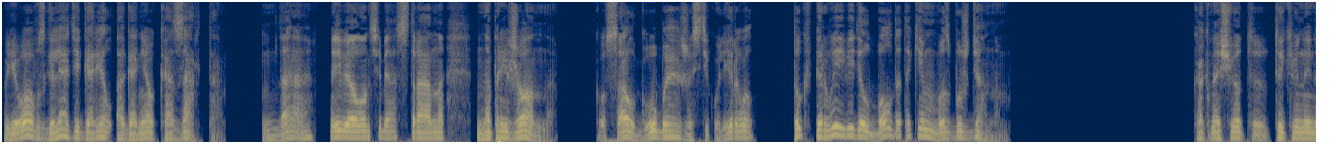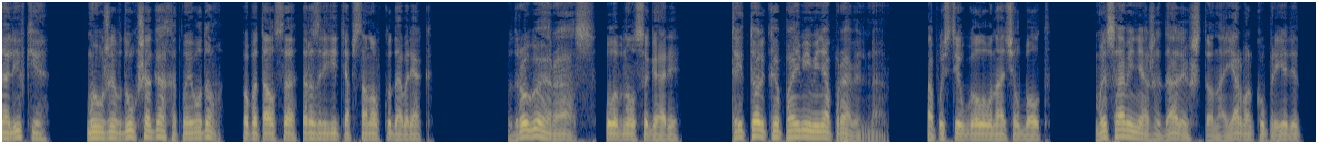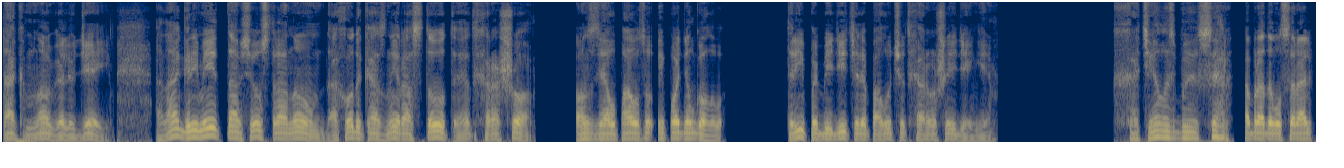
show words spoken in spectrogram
В его взгляде горел огонек азарта. Да, и вел он себя странно, напряженно. Кусал губы, жестикулировал. Тук впервые видел Болда таким возбужденным. «Как насчет э, тыквенной наливки? Мы уже в двух шагах от моего дома», — попытался разрядить обстановку Добряк. «В другой раз», — улыбнулся Гарри. «Ты только пойми меня правильно», — опустив голову, начал Болт. Мы сами не ожидали, что на ярмарку приедет так много людей. Она гремит на всю страну, доходы казны растут, и это хорошо. Он сделал паузу и поднял голову. Три победителя получат хорошие деньги. «Хотелось бы, сэр», — обрадовался Ральф.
